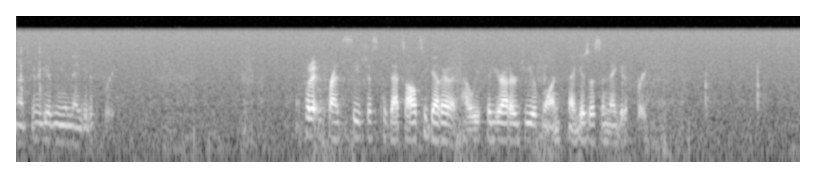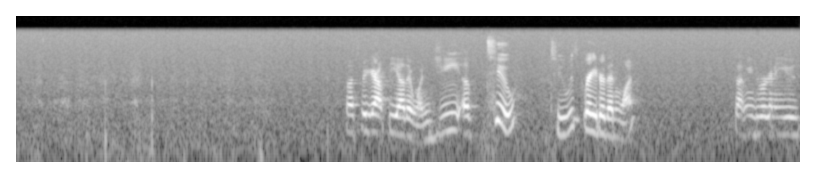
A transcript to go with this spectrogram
that's going to give me a negative 3. I put it in parentheses just because that's all together. That's how we figure out our g of 1. That gives us a negative 3. So let's figure out the other one. g of 2. 2 is greater than 1. So that means we're going to use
